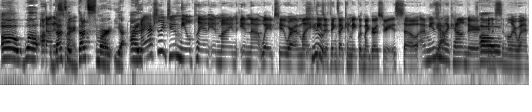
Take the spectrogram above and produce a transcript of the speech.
Oh well, I- That is that's a, that's smart. Yeah, I, I actually do meal plan in mine in that way too, where I'm like, Cute. these are things I can make with my groceries. So I'm using Yeah. my calendar in Oh. a similar way.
